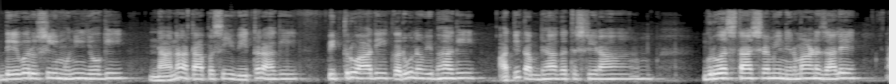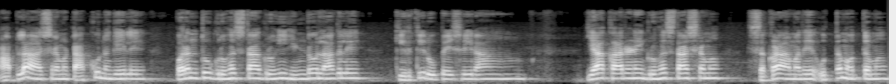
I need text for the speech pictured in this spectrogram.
देवऋषी मुनी योगी नाना तापसी वीतरागी पितृ आदी करुण विभागी अतित अभ्यागत श्रीराम. गृहस्थाश्रमी निर्माण झाले आपला आश्रम टाकून गेले परंतु गृहस्थागृही हिंडो लागले कीर्तिरूपे श्रीराम. या कारणे गृहस्थाश्रम सकळामध्ये उत्तमोत्तम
